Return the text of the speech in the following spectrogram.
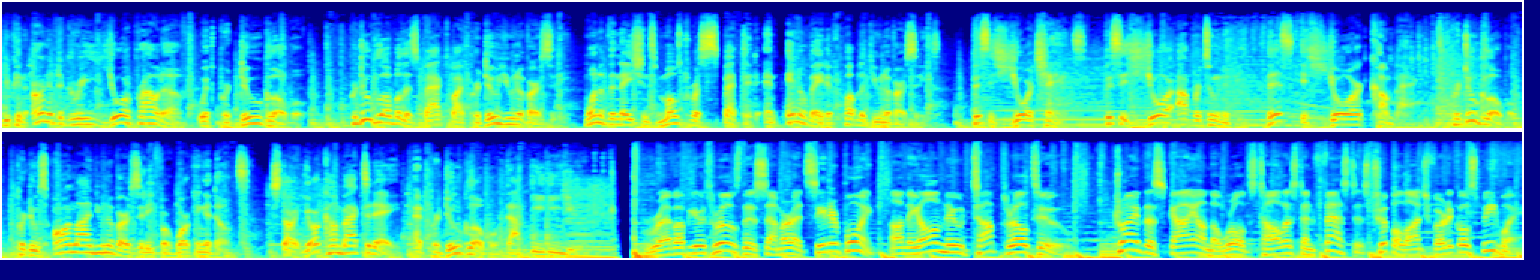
You can earn a degree you're proud of with Purdue Global. Purdue Global is backed by Purdue University, one of the nation's most respected and innovative public universities. This is your chance. This is your opportunity. This is your comeback. Purdue Global, Purdue's online university for working adults. Start your comeback today at purdueglobal.edu. Rev up your thrills this summer at Cedar Point on the all new Top Thrill 2. Drive the sky on the world's tallest and fastest triple launch vertical speedway.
